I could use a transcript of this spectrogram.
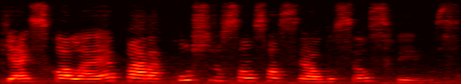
que a escola é para a construção social dos seus filhos.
